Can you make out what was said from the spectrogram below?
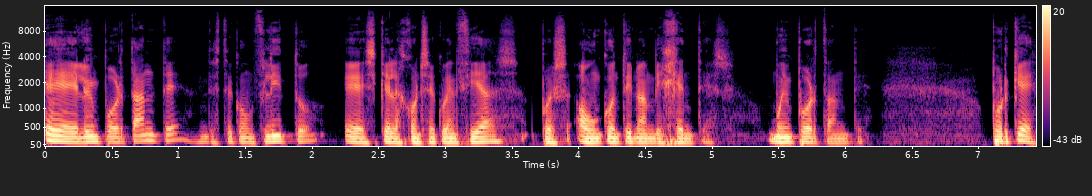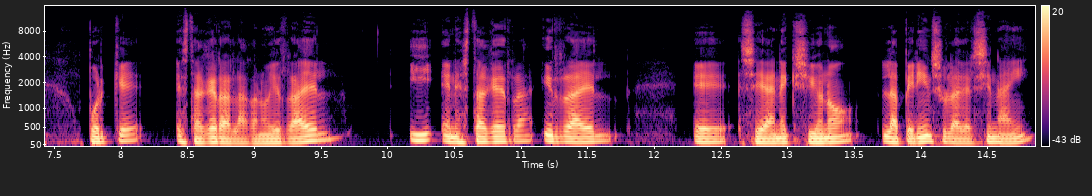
Eh, lo importante de este conflicto es que las consecuencias pues, aún continúan vigentes, muy importante. ¿Por qué? Porque esta guerra la ganó Israel y en esta guerra Israel eh, se anexionó la península del Sinaí,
